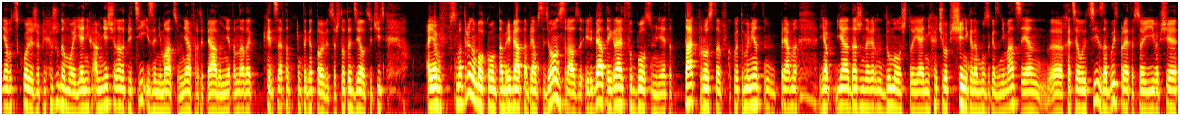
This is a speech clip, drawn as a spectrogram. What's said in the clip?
Я вот с колледжа прихожу домой, я не... а мне еще надо прийти и заниматься. У меня фортепиано, мне там надо к концертам каким-то готовиться, что-то делать, учить. А я смотрю на балкон, там ребята, там прям стадион сразу, и ребята играют в футбол с меня. Это так просто в какой-то момент прямо... Я, я даже, наверное, думал, что я не хочу вообще никогда музыкой заниматься. Я э, хотел уйти, забыть про это все и вообще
